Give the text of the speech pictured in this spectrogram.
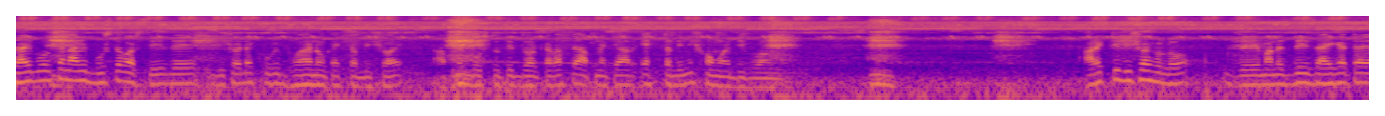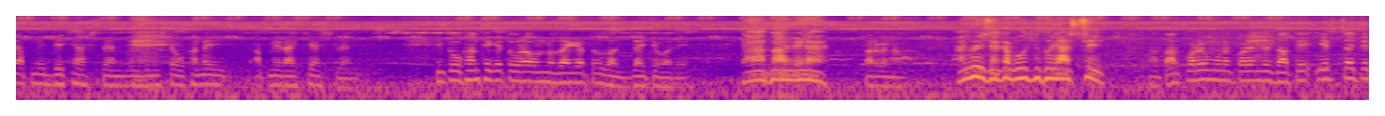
যাই বলছেন, আমি বুঝতে পারছি যে বিষয়টা খুবই ভয়ানক একটা বিষয়। আপনার প্রস্তুতির দরকার আছে আপনাকে আর একটা দিনই সময় দিব আমি। আরেকটি বিষয় হলো যে মানে যে জায়গাটায় আপনি দেখে আসছেন ওই জিনিসটা ওখানেই আপনি রাখে আসলেন। কিন্তু ওখান থেকে তো ওরা অন্য জায়গাতেও যাইতে পারে। পারবে না। পারবে না। আমি ওই জায়গা বন্দি করে আসছি। তারপরেও মনে করেন যে যাতে এর চাইতে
